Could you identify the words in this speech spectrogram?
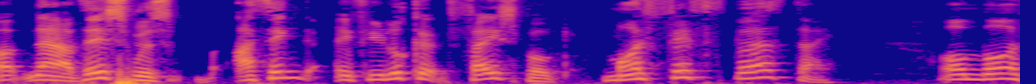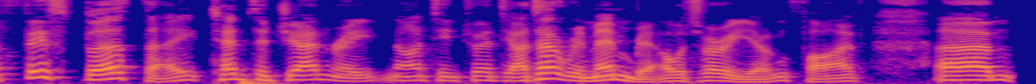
uh, now this was I think if you look at Facebook, my fifth birthday. On my fifth birthday, 10th of January 1920, I don't remember it, I was very young, five, um,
